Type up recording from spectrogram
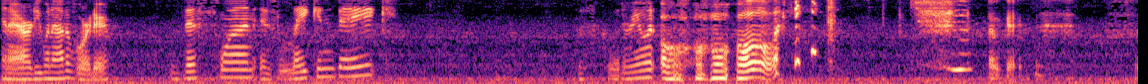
And I already went out of order. This one is Lake and Bake. This glittery one. Oh, okay. So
